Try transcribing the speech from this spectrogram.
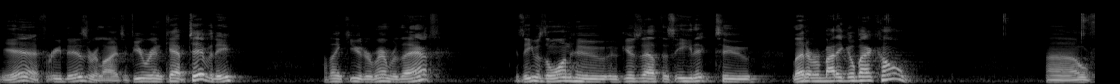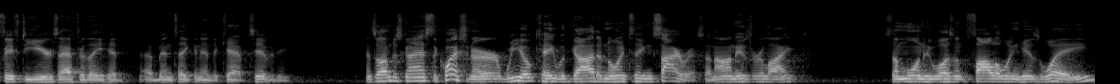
Yeah, freed the Israelites. If you were in captivity, I think you'd remember that. Because he was the one who, who gives out this edict to let everybody go back home uh, over 50 years after they had uh, been taken into captivity. And so I'm just going to ask the question Are we okay with God anointing Cyrus, a non Israelite, someone who wasn't following his way?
